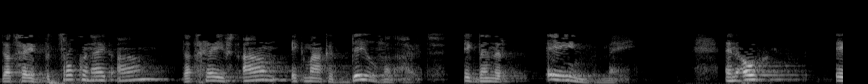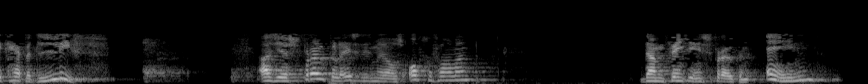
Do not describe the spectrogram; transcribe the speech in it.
Dat geeft betrokkenheid aan. Dat geeft aan, ik maak er deel van uit. Ik ben er één mee. En ook, ik heb het lief. Als je spreuken leest, het is me wel eens opgevallen. Dan vind je in spreuken 1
